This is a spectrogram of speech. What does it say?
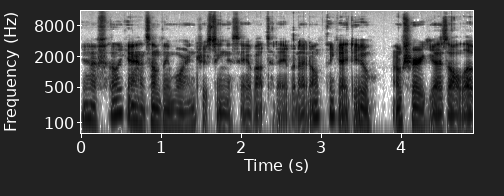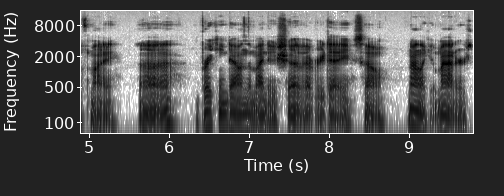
Yeah, I felt like I had something more interesting to say about today, but I don't think I do. I'm sure you guys all love my uh, breaking down the minutia of every day, so not like it matters.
